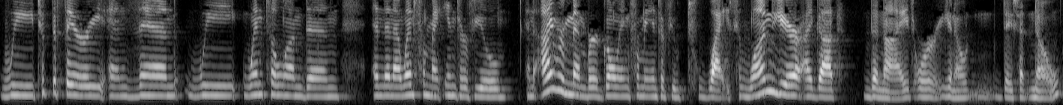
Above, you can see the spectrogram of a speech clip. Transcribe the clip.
we took the ferry and then we went to London and then I went for my interview. And I remember going for my interview twice. One year I got denied or, you know, they said no.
